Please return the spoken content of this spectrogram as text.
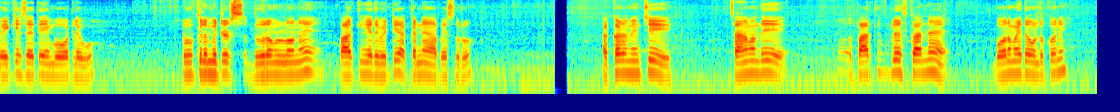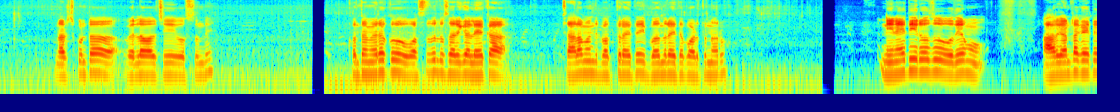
వెహికల్స్ అయితే ఏం పోవట్లేవు. టూ కిలోమీటర్స్ దూరంలోనే పార్కింగ్ అయితే పెట్టి అక్కడనే ఆపేస్తారు అక్కడ నుంచి చాలామంది పార్కింగ్ ప్లేస్ కాడనే బోనం అయితే వండుకొని నడుచుకుంటూ వెళ్ళవలసి వస్తుంది. కొంతమేరకు వసతులు సరిగా లేక చాలామంది భక్తులు అయితే ఇబ్బందులు అయితే పడుతున్నారు. నేనైతే ఈరోజు ఉదయం ఆరు గంటలకైతే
